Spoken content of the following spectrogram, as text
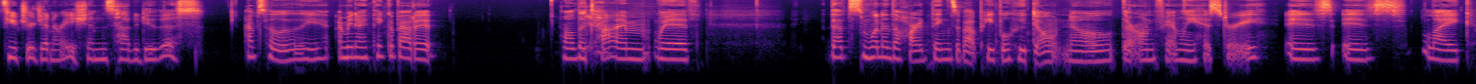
future generations how to do this Absolutely. I mean, I think about it all the time with that's one of the hard things about people who don't know their own family history is is like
